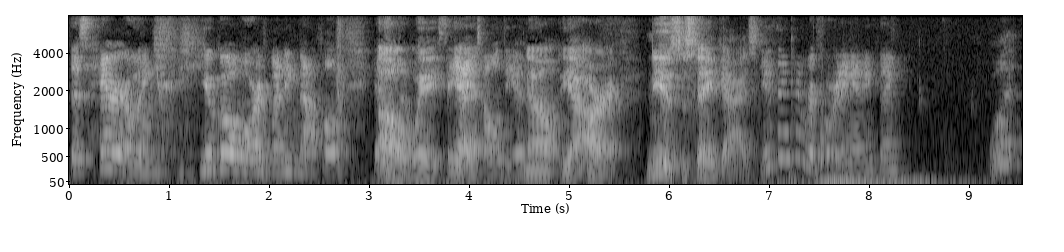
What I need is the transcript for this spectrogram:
This harrowing Hugo Award-winning novel. Is Oh, the- wait, See, yeah. I told you. No, yeah, all right. Needless to say, guys. Do you think I'm recording anything? What?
